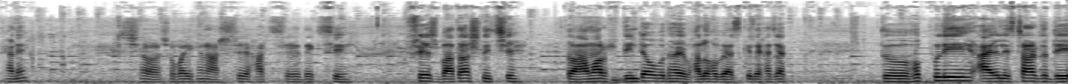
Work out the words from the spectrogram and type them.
এখানে। সবাই এখানে আসছে, হাঁটছে, দেখছে, ফ্রেশ বাতাস নিচ্ছে। তো আমার দিনটাও বোধ হয় ভালো হবে, আজকে দেখা যাক। তো hopefully I will start the day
